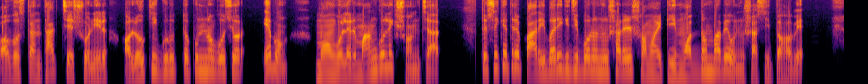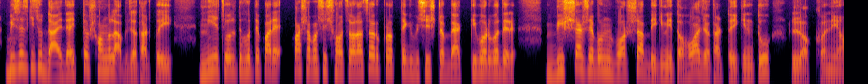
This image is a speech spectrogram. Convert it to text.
অবস্থান থাকছে শনির অলৌকিক গুরুত্বপূর্ণ গোচর এবং মঙ্গলের মাঙ্গলিক সঞ্চার। তো সেক্ষেত্রে পারিবারিক জীবন অনুসারে সময়টি মধ্যমভাবে অনুশাসিত হবে। বিশেষ কিছু দায় দায়িত্ব সংলাপ যথার্থই নিয়ে চলতে হতে পারে। পাশাপাশি সচরাচর প্রত্যেক বিশিষ্ট ব্যক্তিবর্গদের বিশ্বাস এবং বর্ষা বিঘ্নিত হওয়া যথার্থই কিন্তু লক্ষণীয়।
